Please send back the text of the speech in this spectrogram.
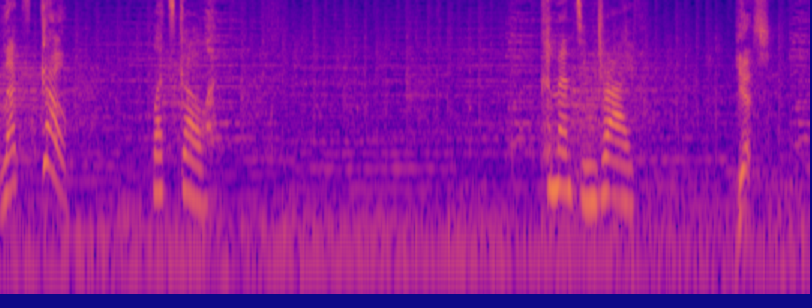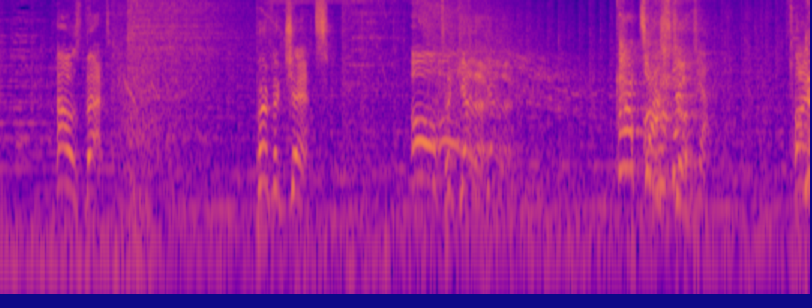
Let's go! Let's go. Commencing drive. Yes. How's that? Perfect chance. All together. Gotcha! Understood. Gotcha! Fire!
